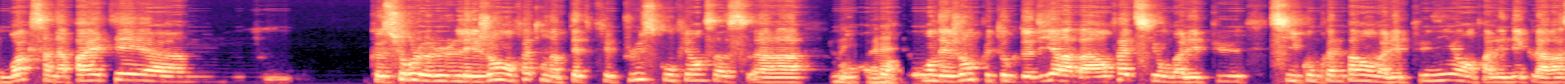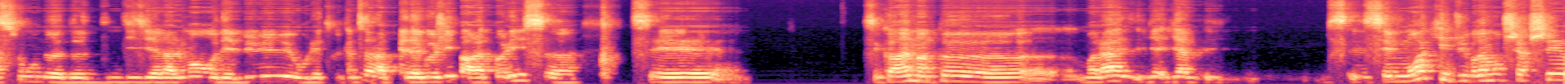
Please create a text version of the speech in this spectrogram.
on voit que ça n'a pas été que sur les gens en fait, on a peut-être fait plus confiance à, au des gens plutôt que de dire ah bah en fait si on va les pu s'ils comprennent pas, on va les punir. Enfin les déclarations de, de l'allemand au début ou les trucs comme ça, la pédagogie par la police, c'est c'est quand même un peu voilà il y a c'est moi qui ai dû vraiment chercher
